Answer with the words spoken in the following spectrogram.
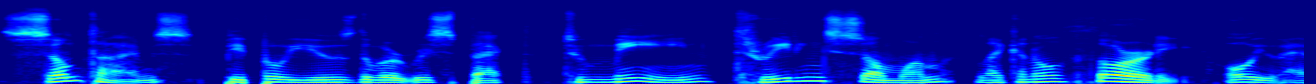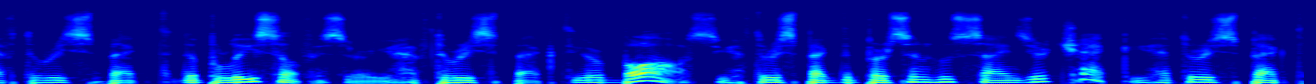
Sometimes people use the word respect to mean treating someone like an authority. Oh, you have to respect the police officer. You have to respect your boss. You have to respect the person who signs your check. You have to respect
